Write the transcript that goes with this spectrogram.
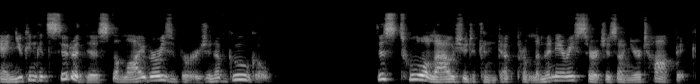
and you can consider this the library's version of Google. This tool allows you to conduct preliminary searches on your topic.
